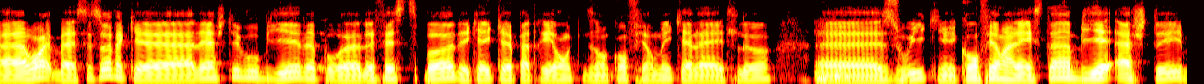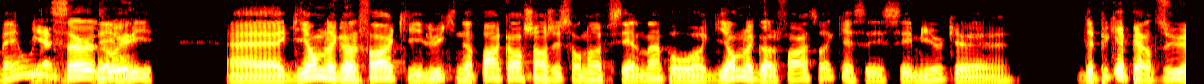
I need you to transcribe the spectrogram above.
Euh, ouais, ben c'est ça. Fait que euh, allez acheter vos billets là, pour euh, le Festipod. Il y a quelques Patreons qui nous ont confirmé qu'elle allait être là. Euh, Zoui qui confirme à l'instant, billets achetés. Ben oui. Yes, sir, ben oui. Guillaume le golfeur, qui lui, qui n'a pas encore changé son nom officiellement pour Guillaume le golfeur, c'est vrai que c'est mieux que. Depuis qu'il a perdu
